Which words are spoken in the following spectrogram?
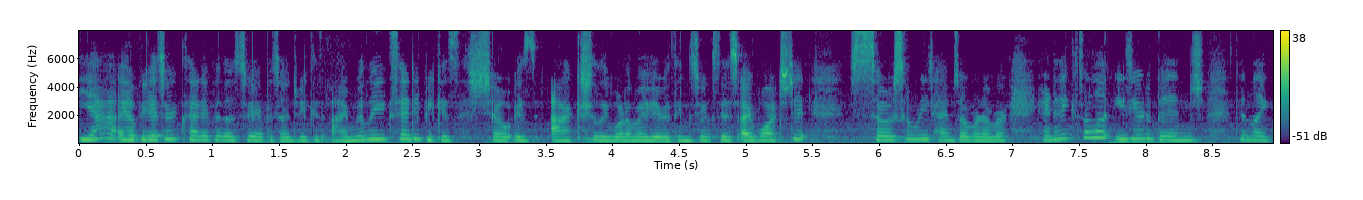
yeah, I hope you guys are excited for those three episodes because I'm really excited because this show is actually one of my favorite things to exist. I've watched it so so many times over and over, and I think it's a lot easier to binge than like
